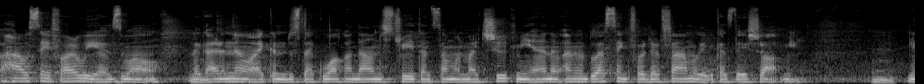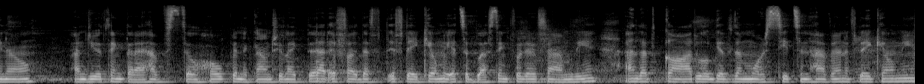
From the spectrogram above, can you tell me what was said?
how safe are we as well? Like I don't know, I can just like walk on down the street and someone might shoot me, and I'm a blessing for their family because they shot me. Mm. You know, and do you think that I have still hope in a country like that? If, uh, I, if they kill me, it's a blessing for their family, and that God will give them more seats in heaven if they kill me?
